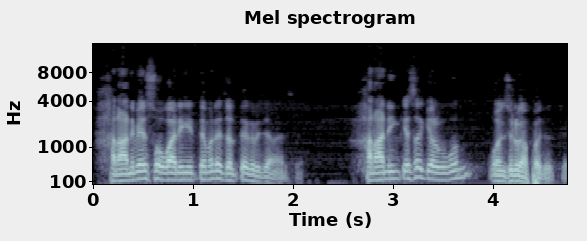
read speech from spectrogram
하나님의 소관이기 때문에 절대 그러지 않았어요. 하나님께서 결국은 원수를 갚아줬죠.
